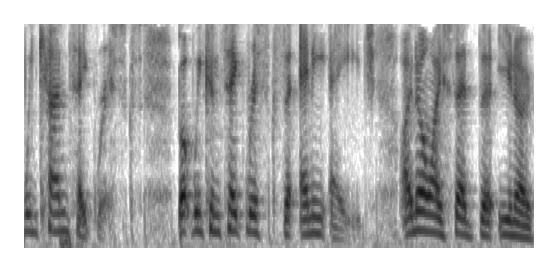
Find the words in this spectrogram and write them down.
we can take risks, but we can take risks at any age. I know I said that, you know,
